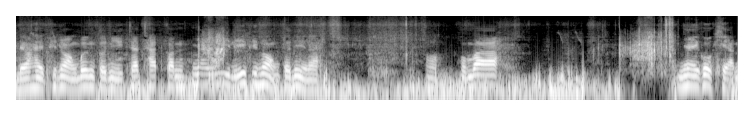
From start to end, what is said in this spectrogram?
เดี๋ยวให้พี่น้องเบิ้งตัวนี้ชัดๆก่อนใหญ่อีหลีพี่น้องตัวนี้นะอผมว่าใหญ่กว่าแขน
